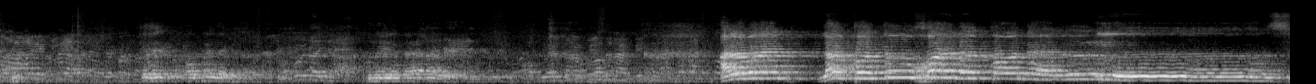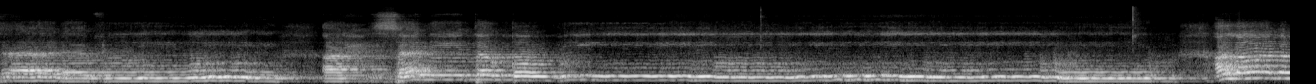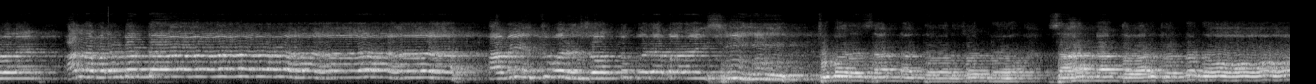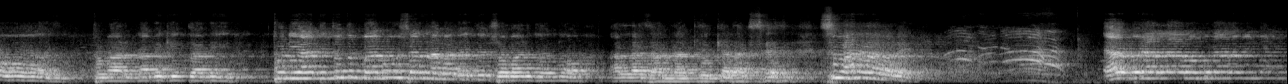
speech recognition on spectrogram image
আল্লাহ বলেন লাকাদ খালাকানাল ইনসানা আমি তোমার যত্ন করে বানাইছি। তোমার জান্নাত দেওয়ার জন্য, জাহান্নাম দেওয়ার জন্য নয়। তোমার নামে কিন্তু আমি জান্নাত রাখছে। রাখছেন বলে। এরপরে আল্লাহ রব্বুল আলামিন বলেন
